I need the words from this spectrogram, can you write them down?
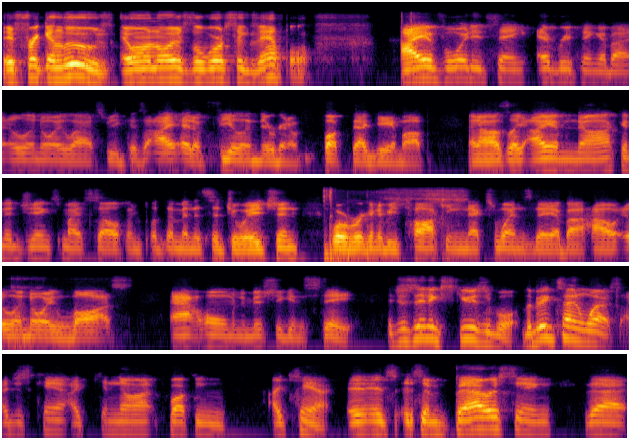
they freaking lose. Illinois is the worst example. I avoided saying everything about Illinois last week because I had a feeling they were going to fuck that game up. And I was like, I am not going to jinx myself and put them in a situation where we're going to be talking next Wednesday about how Illinois lost at home to Michigan State. It's just inexcusable. The Big Ten West, I just can't. I cannot fucking. I can't. It's it's embarrassing that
